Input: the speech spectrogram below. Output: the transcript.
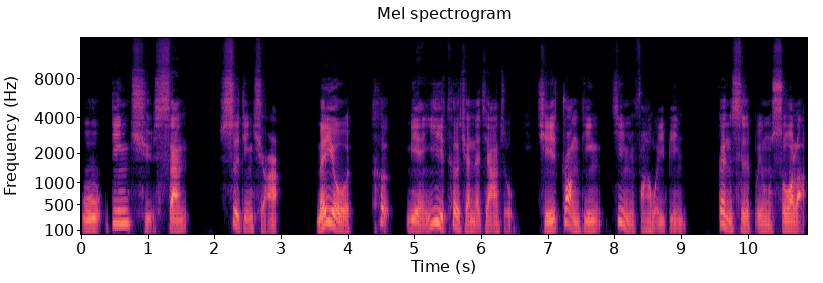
武丁取三。士丁取二，没有特免疫特权的家族，其壮丁进发为兵，更是不用说了。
